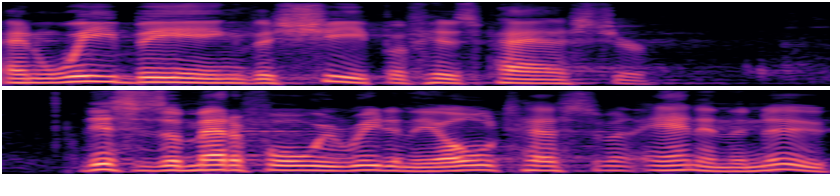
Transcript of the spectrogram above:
and we being the sheep of his pasture. This is a metaphor we read in the Old Testament and in the New.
